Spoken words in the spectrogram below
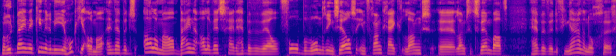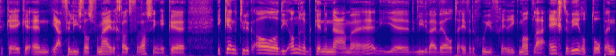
Maar goed, mijn kinderen die hockey allemaal. En we hebben dus allemaal, bijna alle wedstrijden hebben we wel vol bewondering. Zelfs in Frankrijk langs, uh, langs het zwembad hebben we de finale nog uh, gekeken. En ja, verlies was voor mij de grote verrassing. Ik, uh, ik ken natuurlijk al die andere bekende namen. Hè? Die, die wij wel even de goede Frederik Matla. Echte wereldtop. En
